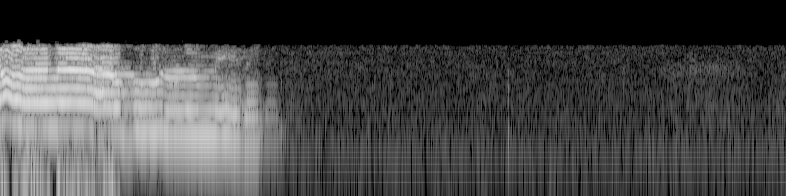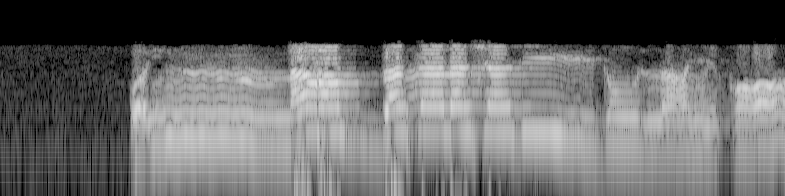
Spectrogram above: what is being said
على ظلمهم وإن ربك لشديد العقاب.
